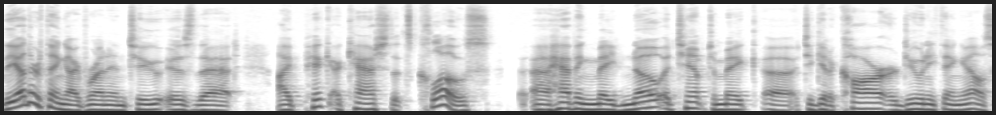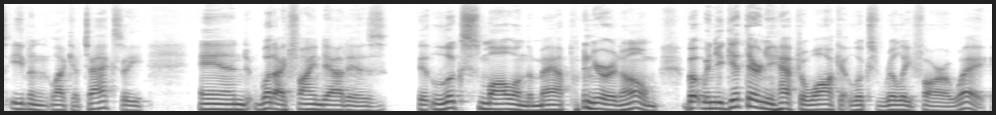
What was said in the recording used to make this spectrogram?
The other thing I've run into is that I pick a cache that's close uh, having made no attempt to make uh, to get a car or do anything else, even like a taxi. And what I find out is it looks small on the map when you're at home, but when you get there and you have to walk, it looks really far away.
